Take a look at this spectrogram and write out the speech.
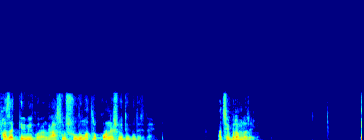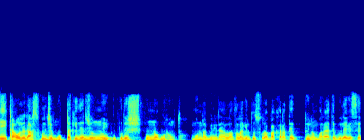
ফাজাক বিল কোরআন। রাসুল শুধুমাত্র কোরআনের সহিত উপদেশ দেয়। আচ্ছা এবার আমরা যাই। এই কাউলে রাসূল যে মুত্তাকিদের জন্যই উপদেশপূর্ণ গ্রন্থ। মনে রাখবেন, এটা আল্লাহ তাআলা কিন্তু সূরা বাকারাতে দুই নম্বর আয়াতে বলে গেছে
